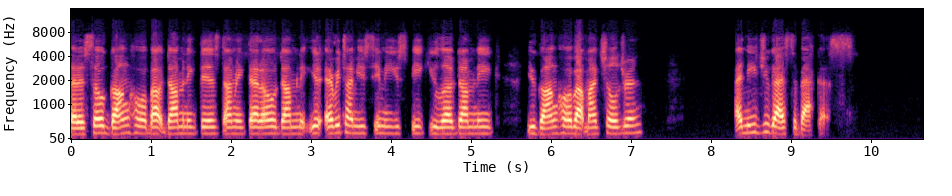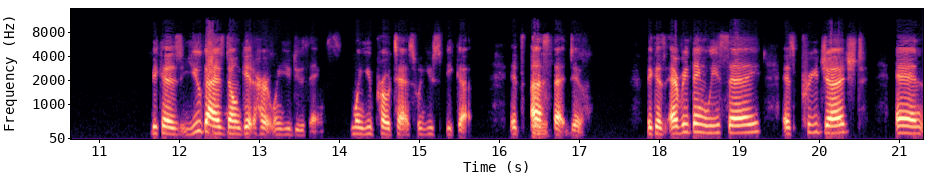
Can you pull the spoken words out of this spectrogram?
that is so gung ho about Dominique this, Dominique that. Oh, Dominique, every time you see me, you speak, you love Dominique, you gung ho about my children. I need you guys to back us because you guys don't get hurt when you do things, when you protest, when you speak up. It's right. us that do because everything we say is prejudged and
